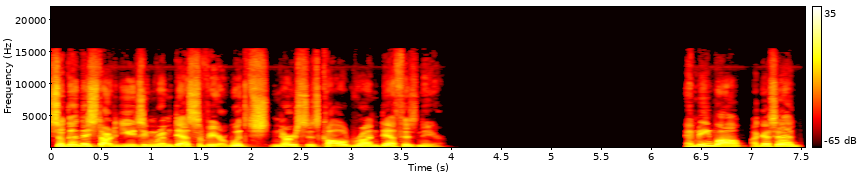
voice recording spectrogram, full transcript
So then they started using remdesivir, which nurses called run death is near. And meanwhile, like I said,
